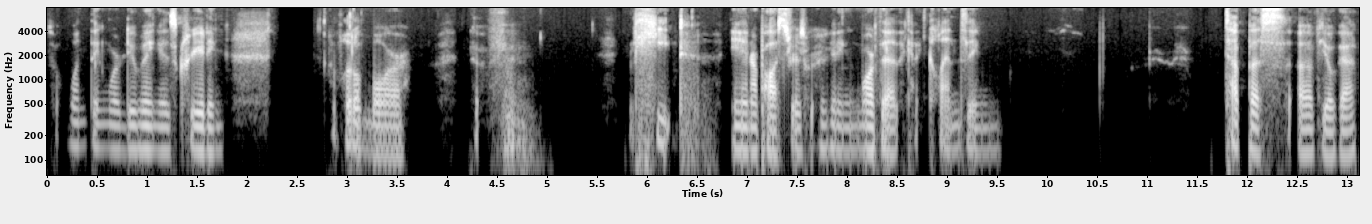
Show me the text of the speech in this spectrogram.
So one thing we're doing is creating a little more heat in our postures. We're getting more of that kind of cleansing tapas of yoga,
